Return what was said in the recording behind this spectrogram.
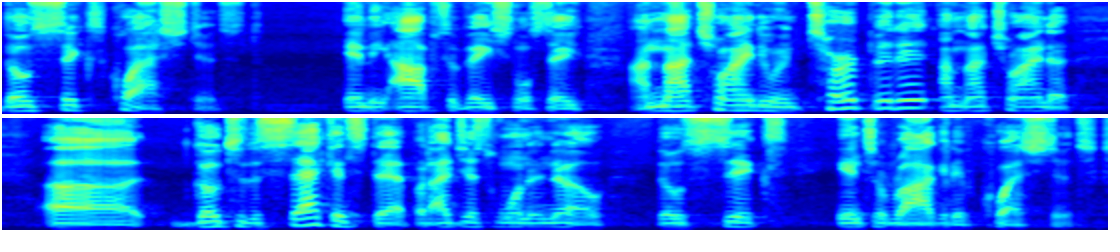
those six questions in the observational stage. I'm not trying to interpret it. I'm not trying to uh, go to the second step, but I just want to know those six interrogative questions.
